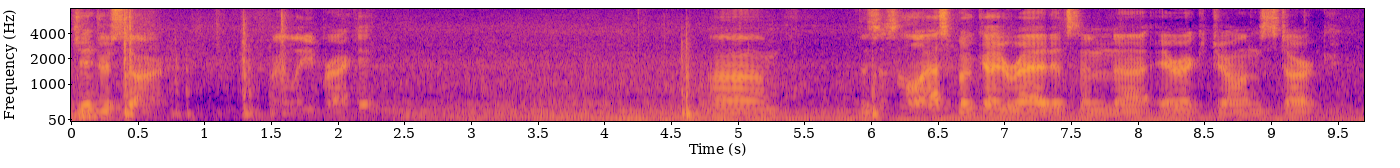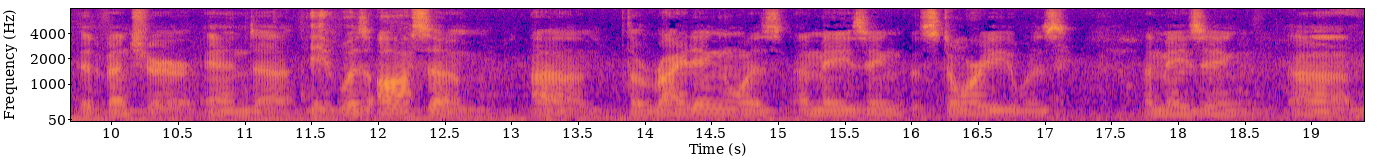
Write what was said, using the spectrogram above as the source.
Ginger Star by Leigh Brackett. Um, this is the last book I read. It's an uh, Eric John Stark adventure, and uh, it was awesome. Um, the writing was amazing. The story was amazing. Um,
